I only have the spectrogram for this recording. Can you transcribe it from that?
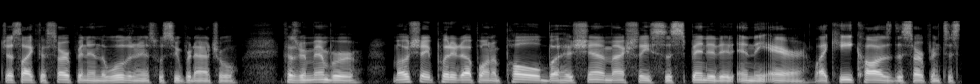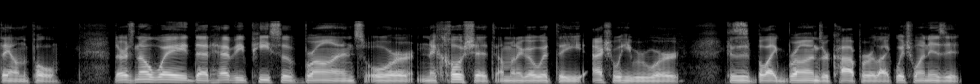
just like the serpent in the wilderness was supernatural. Because remember, Moshe put it up on a pole, but Hashem actually suspended it in the air. Like he caused the serpent to stay on the pole. There's no way that heavy piece of bronze or nechoshet, I'm going to go with the actual Hebrew word, because it's like bronze or copper. Like which one is it?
